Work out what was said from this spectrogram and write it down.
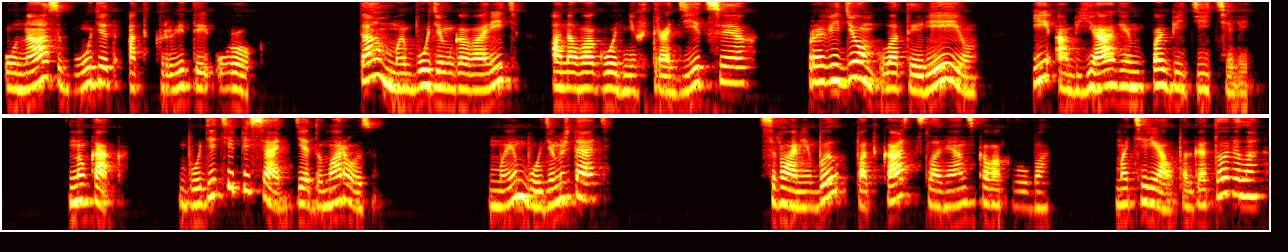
у нас будет открытый урок. Там мы будем говорить о новогодних традициях, проведем лотерею и объявим победителей. Ну как, будете писать Деду Морозу? Мы будем ждать. С вами был подкаст Славянского клуба. Материал подготовила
